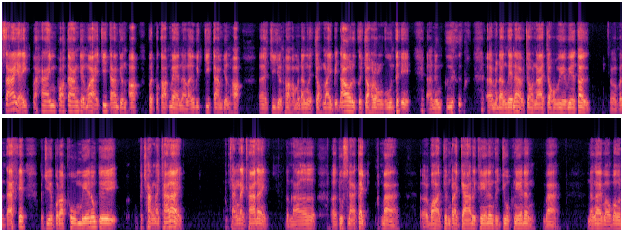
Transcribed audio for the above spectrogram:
ផ្សាយឲ្យបង្ហាញផោះតាំងអញ្ចឹងមកឲ្យជីតាមយន្តហោះពិតប្រកបមែនឥឡូវវាជីតាមយន្តហោះជីយន្តហោះមិនដឹងចុះណៃពីដោឬក៏ចុះរងវូនទេអានឹងគឺមិនដឹងទេណាចុះណាចុះវាវាទៅប៉ុន្តែប្រជាពលរដ្ឋភូមិនោះគេប្រឆាំងដាច់ខាតហើយ ប្រឆាំងដាច់ខាតហើយដំណើរទស្សនកិច្ចបាទរបស់ជនប្រជាការដូចគ្នានឹងទៅជួបគ្នានឹងបាទហ្នឹងហើយបងប្អូន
